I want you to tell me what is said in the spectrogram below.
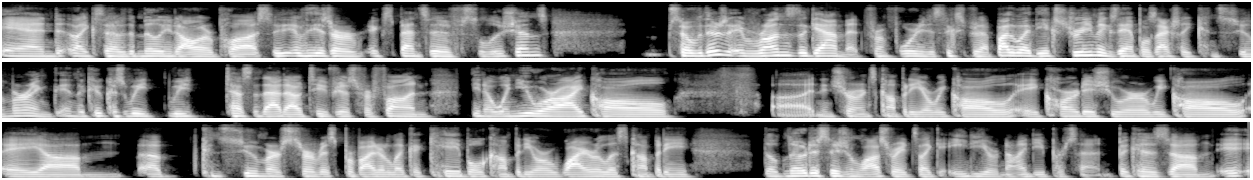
and like so the million dollar plus. I mean, these are expensive solutions. So there's it runs the gamut from 40 to 60 percent. By the way, the extreme example is actually consumer in, in the because we we tested that out too just for fun. You know, when you or I call uh, an insurance company or we call a card issuer, we call a, um, a consumer service provider like a cable company or a wireless company, the no decision loss rate's like 80 or 90% because um, it,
